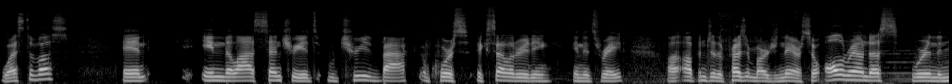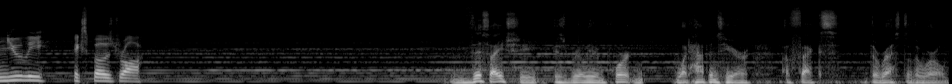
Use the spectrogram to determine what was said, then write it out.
west of us. And in the last century, it's retreated back, of course, accelerating in its rate, uh, up into the present margin there. So all around us, we're in the newly exposed rock. This ice sheet is really important. What happens here affects the rest of the world.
